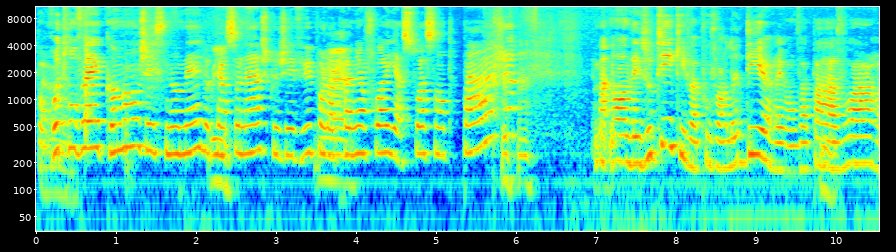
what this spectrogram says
pour Ah ouais. retrouver comment j'ai nommé le Oui. personnage que j'ai vu pour la première fois il y a 60 pages. Maintenant, des outils qui va pouvoir le dire et on va pas Mm. avoir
